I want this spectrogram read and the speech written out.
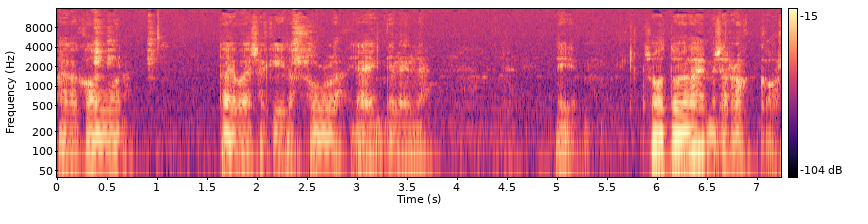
aika kauan. Taivaissa kiitos sulle ja enkeleille. Niin se on tuo lähemmisen rakkaus.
